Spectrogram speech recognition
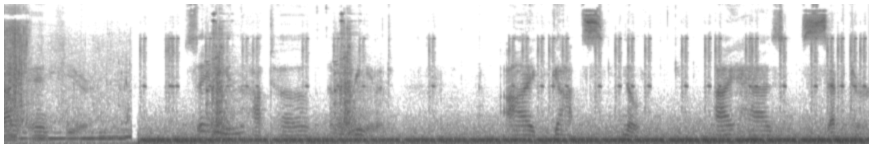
right in here. Saving in the hot tub. I'm gonna rename it. I got no. I has scepter.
